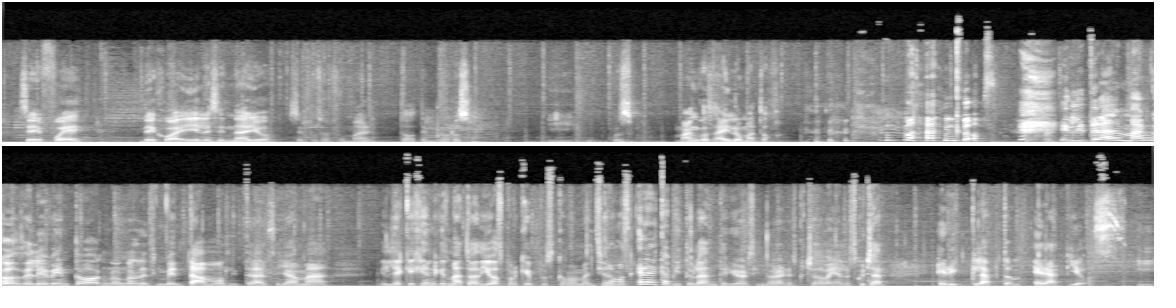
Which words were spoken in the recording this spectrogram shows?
se fue, dejó ahí el escenario, se puso a fumar todo tembloroso. Y pues Mangos ahí lo mató. mangos. Es literal Mangos. El evento no nos lo inventamos. Literal se llama El día que Hendrix mató a Dios. Porque pues como mencionamos en el capítulo anterior, si no lo han escuchado, vayan a escuchar. Eric Clapton era Dios. ¿Y,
